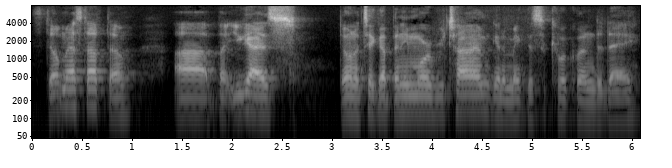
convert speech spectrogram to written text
still messed up though. Uh, but you guys don't want to take up any more of your time. I'm gonna make this a quick one today.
